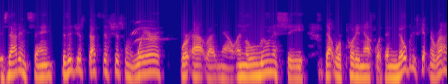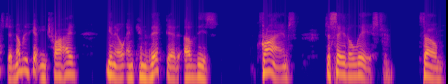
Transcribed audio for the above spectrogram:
Is that insane? Is it just that's, that's just where we're at right now and the lunacy that we're putting up with. And nobody's getting arrested. Nobody's getting tried, you know, and convicted of these crimes to say the least. So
